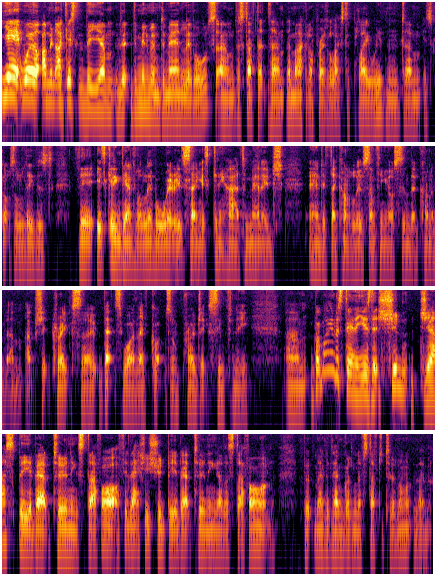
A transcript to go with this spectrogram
yeah, well, I mean, I guess the um, the, the, minimum demand levels, um, the stuff that um, the market operator likes to play with, and um, it's got sort of levers there. It's getting down to the level where it's saying it's getting hard to manage, and if they kind of lose something else, then they're kind of um, up shit creek. So that's why they've got sort of Project Symphony. Um, but my understanding is that it shouldn't just be about turning stuff off; it actually should be about turning other stuff on. But maybe they haven't got enough stuff to turn on at the moment.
